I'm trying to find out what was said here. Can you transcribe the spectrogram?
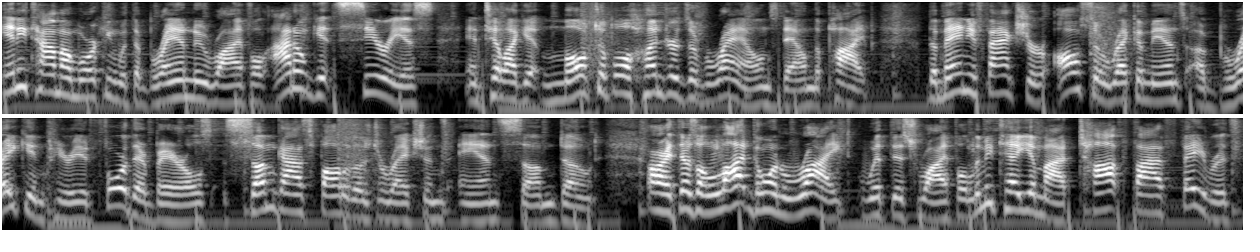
anytime I'm working with a brand new rifle, I don't get serious until I get multiple hundreds of rounds down the pipe. The manufacturer also recommends a break-in period for their barrels. Some guys follow those directions and some don't. All right, there's a lot going right with this rifle. Let me tell you my top five favorites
